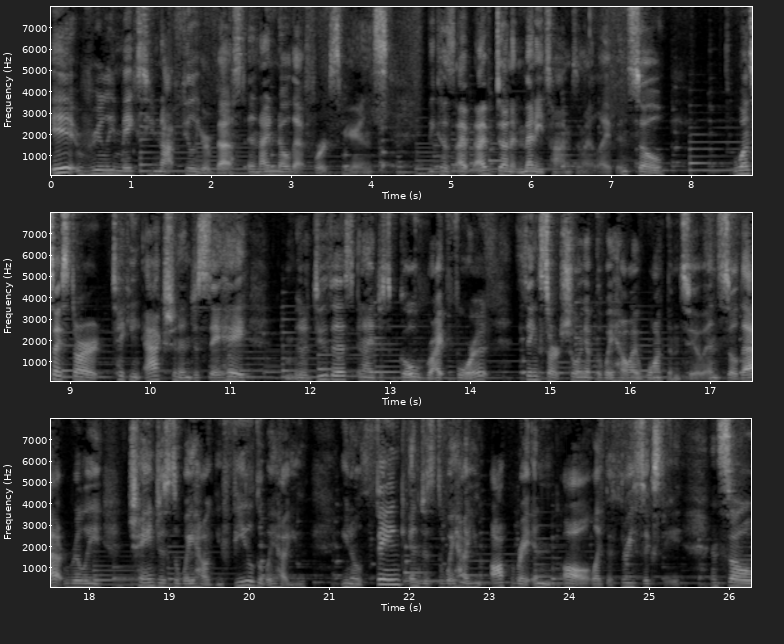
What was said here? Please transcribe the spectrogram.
it really makes you not feel your best. And I know that for experience because I've, I've done it many times in my life. And so once I start taking action and just say, hey, I'm going to do this, and I just go right for it, things start showing up the way how I want them to. And so that really changes the way how you feel, the way how you you know, think and just the way how you operate and all, like the 360. And so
